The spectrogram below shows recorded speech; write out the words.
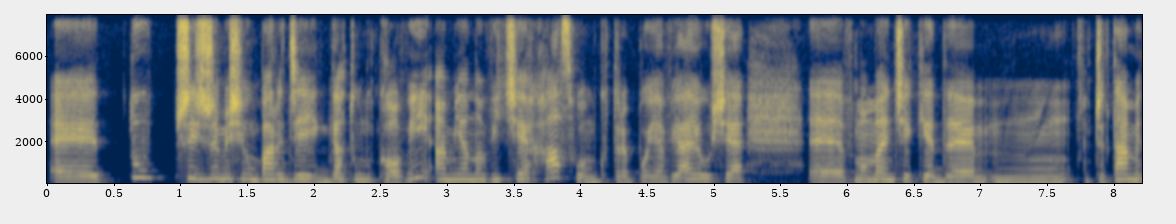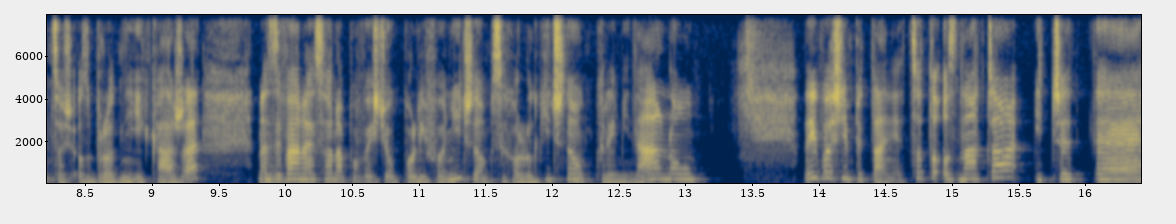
E, Tu przyjrzymy się bardziej gatunkowi, a mianowicie hasłom, które pojawiają się e, w momencie, kiedy mm, czytamy coś o zbrodni i karze. Nazywana jest ona powieścią polifoniczną, psychologiczną, kryminalną. No i właśnie pytanie, co to oznacza i czy te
